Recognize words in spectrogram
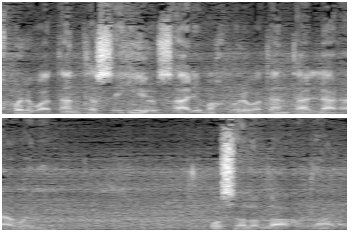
خپل وطن ته صحیح او سالم خپل وطن ته الله راوړي وصلی الله تعالی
